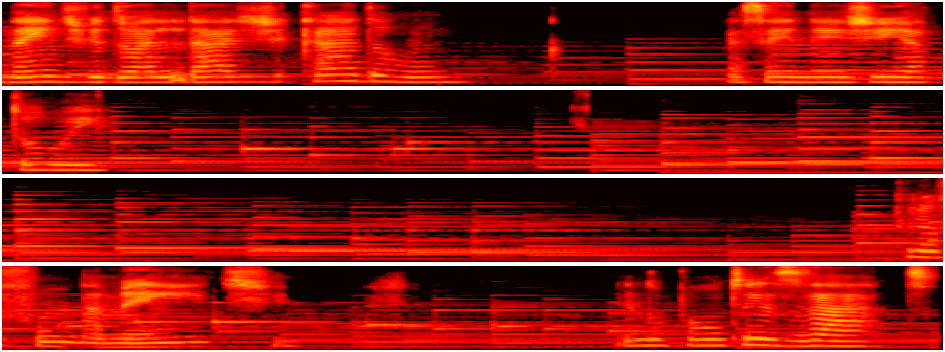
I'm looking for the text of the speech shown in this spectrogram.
Na individualidade de cada um essa energia atue. Profundamente e no ponto exato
